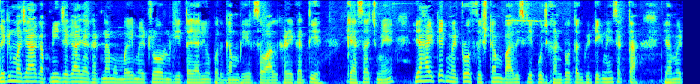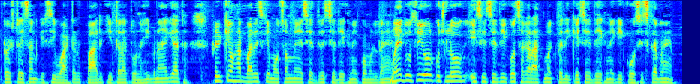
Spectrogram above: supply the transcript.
लेकिन मज़ाक अपनी जगह या घटना मुंबई मेट्रो और उनकी तैयारियों पर गंभीर सवाल खड़े करती है। क्या सच में यह हाईटेक मेट्रो सिस्टम बारिश के कुछ घंटों तक भी टिक नहीं सकता? यह मेट्रो स्टेशन किसी वाटर पार्क की तरह तो नहीं बनाया गया था। फिर क्यों हर बारिश के मौसम में ऐसे दृश्य देखने को मिल रहे हैं? वहीं दूसरी ओर कुछ लोग इस स्थिति को सकारात्मक तरीके से देखने की कोशिश कर रहे हैं।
